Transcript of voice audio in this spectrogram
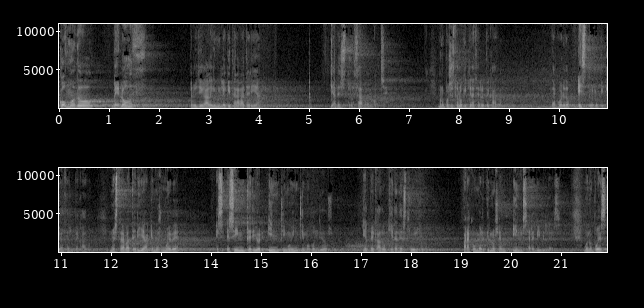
cómodo, veloz, pero llega alguien y le quita la batería y ha destrozado el coche. Bueno, pues esto es lo que quiere hacer el pecado. ¿De acuerdo? Esto es lo que quiere hacer el pecado. Nuestra batería que nos mueve es ese interior íntimo, íntimo con Dios, y el pecado quiere destruirlo para convertirnos en inservibles. Bueno, pues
